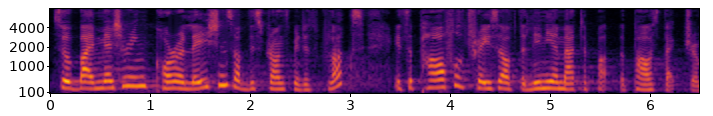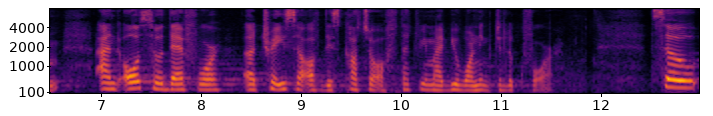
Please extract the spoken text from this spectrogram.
So by measuring correlations of this transmitted flux, it's a powerful tracer of the linear matter power spectrum and also therefore a tracer of this cutoff that we might be wanting to look for. So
